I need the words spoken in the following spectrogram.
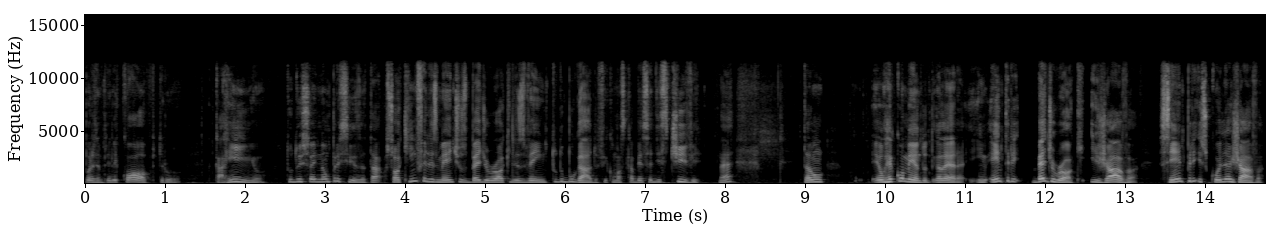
Por exemplo, helicóptero, carrinho, tudo isso aí não precisa, tá? Só que, infelizmente, os Bedrock, eles vêm tudo bugado. Ficam umas cabeças de Steve, né? Então, eu recomendo, galera, entre Bedrock e Java, sempre escolha Java.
